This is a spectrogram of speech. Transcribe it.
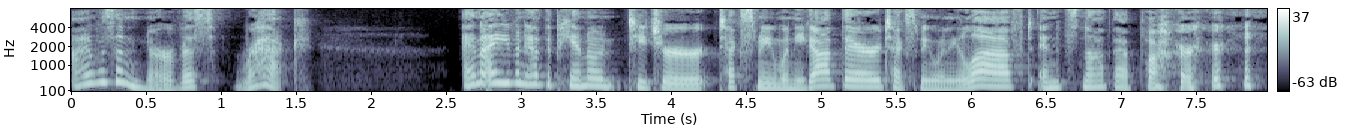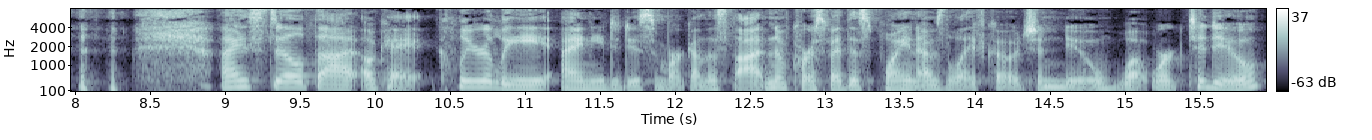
I was a nervous wreck. And I even had the piano teacher text me when he got there, text me when he left, and it's not that far. I still thought, okay, clearly I need to do some work on this thought. And of course, by this point, I was a life coach and knew what work to do.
